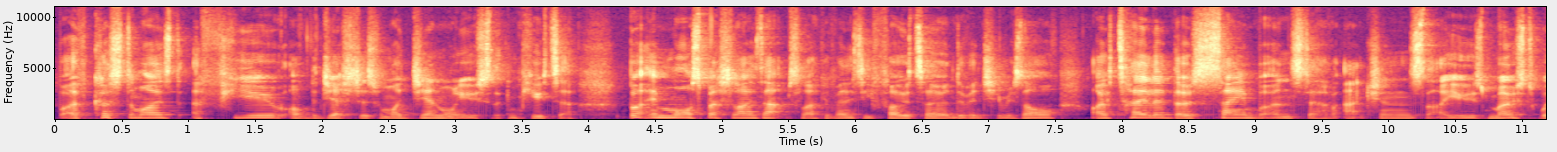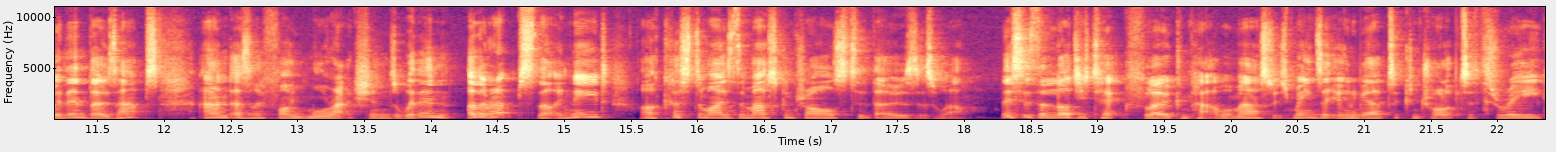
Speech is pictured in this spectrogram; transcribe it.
but I've customized a few of the gestures for my general use of the computer. But in more specialized apps like Affinity Photo and DaVinci Resolve, I've tailored those same buttons to have actions that I use most within those apps, and as I find more actions within other apps that I need, I'll customize the mouse controls to those as well. This is the Logitech Flow compatible mouse, which means that you're going to be able to control up to three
